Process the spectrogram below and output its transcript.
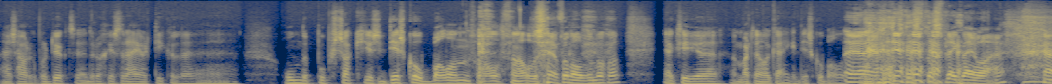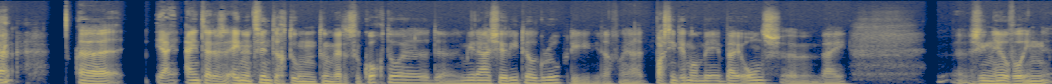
huishoudelijke producten, drogisterijartikelen, hondenpoepzakjes, discoballen, van alles, van alles, van alles en nog wat. Ja, ik zie Martin wel kijken, discoballen. Ja, ja, ja. dat, dat spreekt mij wel aan. Ja. Ja, eind 2021 toen, toen werd het verkocht door eh, de Mirage Retail Group. Die, die dacht van ja, het past niet helemaal mee bij ons. Eh, wij eh, zien heel veel in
